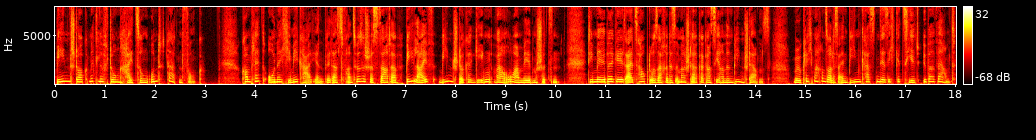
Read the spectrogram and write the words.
Bienenstock mit Lüftung, Heizung und Datenfunk. Komplett ohne Chemikalien will das französische Startup BeLife Bienenstöcke gegen Varroa-Milben schützen. Die Milbe gilt als Hauptursache des immer stärker grassierenden Bienensterbens. Möglich machen soll es ein Bienenkasten, der sich gezielt überwärmt.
